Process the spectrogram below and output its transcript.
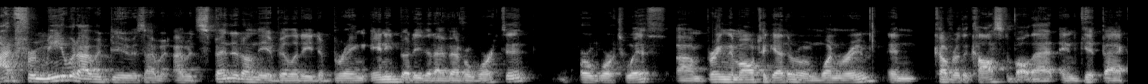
I, for me, what I would do is I would I would spend it on the ability to bring anybody that I've ever worked in or worked with, um, bring them all together in one room and cover the cost of all that, and get back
